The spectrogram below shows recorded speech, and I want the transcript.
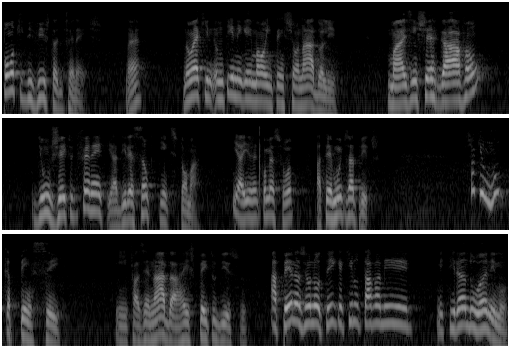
pontos de vista diferentes. Né? Não é que não tinha ninguém mal intencionado ali, mas enxergavam de um jeito diferente a direção que tinha que se tomar. E aí a gente começou a ter muitos atritos. Só que eu nunca pensei em fazer nada a respeito disso. Apenas eu notei que aquilo estava me, me tirando o ânimo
